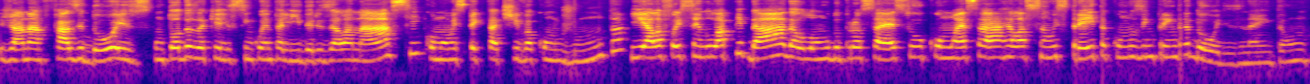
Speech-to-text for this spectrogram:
já na fase 2, com todos aqueles 50 líderes, ela nasce como uma expectativa conjunta e ela foi sendo lapidada ao longo do processo com essa relação estreita com os empreendedores, né? Então,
